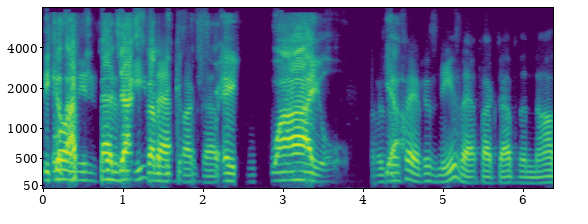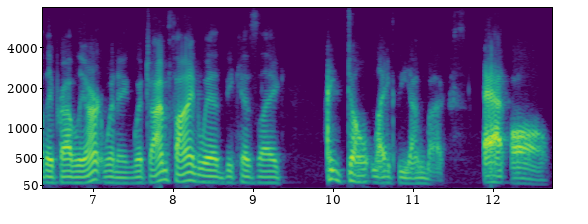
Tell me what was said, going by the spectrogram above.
because Well, I I, mean, think if Matt his Jackson's knee's gonna be gone for up. a while. I was Yeah. gonna say if his knee's that fucked up, then nah, they probably aren't winning, which I'm fine with because like I don't like the Young Bucks at all.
